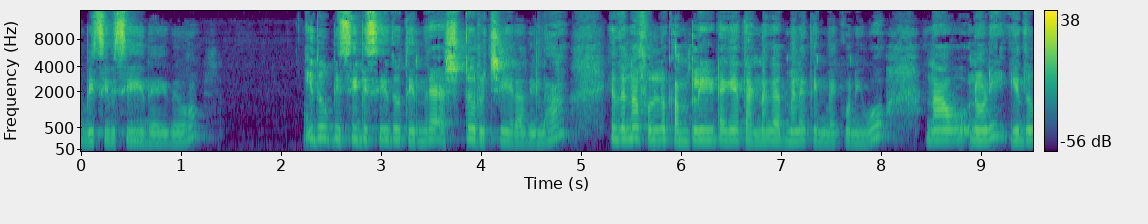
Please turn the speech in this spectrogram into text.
ಬಿಸಿ ಬಿಸಿ ಇದೆ ಇದು. ಇದು ಬಿಸಿ ಬಿಸಿದು ತಿಂದರೆ ಅಷ್ಟು ರುಚಿ ಇರೋದಿಲ್ಲ. ಇದನ್ನು ಫುಲ್ಲು ಕಂಪ್ಲೀಟಾಗಿ ತಣ್ಣಗಾದ್ಮೇಲೆ ತಿನ್ನಬೇಕು ನೀವು. ನಾವು ನೋಡಿ, ಇದು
